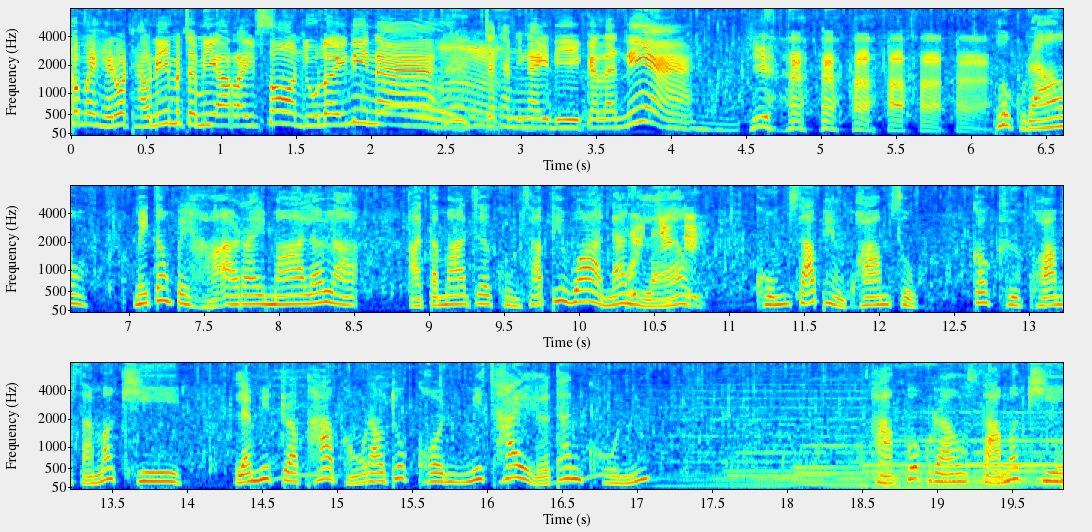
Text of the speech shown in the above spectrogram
ก็ไม่เห็นว่าแถวนี้มันจะมีอะไรซ่อนอยู่เลยนี่นา จะทำยังไงดีกันล่ะเนี่ย พวกเราไม่ต้องไปหาอะไรมาแล้วล่ะ อาตมาเจอขุมทรัพย์ที่ว่านั่นแล้ว ขุมทรัพย์แห่งความสุขก็คือความสามัคคี และมิตรภาพของเราทุกคนไม่ใช่เหรือท่านขุน หากพวกเราสามัคคี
